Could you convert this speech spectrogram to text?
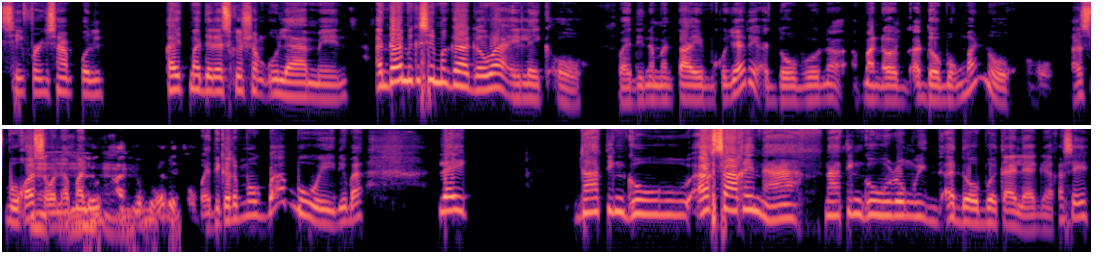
say for example, kahit madalas ko siyang ulamin, ang dami kasing magagawa, eh, like, oh, puwede naman tayong kunyari adobo na mano adobong manok, oh, ta's bukas walang maluto, mm. adobo ulit, oh, puwede ka namang magbaboy 'di ba? Like, nothing go ah, sa'kin, ha, nothing go wrong with adobo talaga. Kasi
